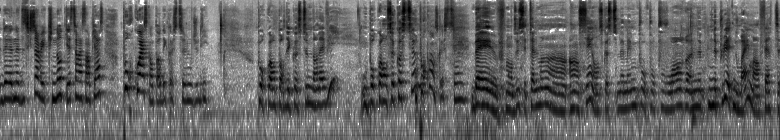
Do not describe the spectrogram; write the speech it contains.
notre discussion avec une autre question à 100 pièces. Pourquoi est-ce qu'on porte des costumes, Judy? Pourquoi on porte des costumes dans la vie? Ou pourquoi on se costume? Pourquoi on se costume? Ben, mon Dieu, c'est tellement an- ancien. On se costumait même pour, pour pouvoir euh, ne, ne plus être nous-mêmes, en fait.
